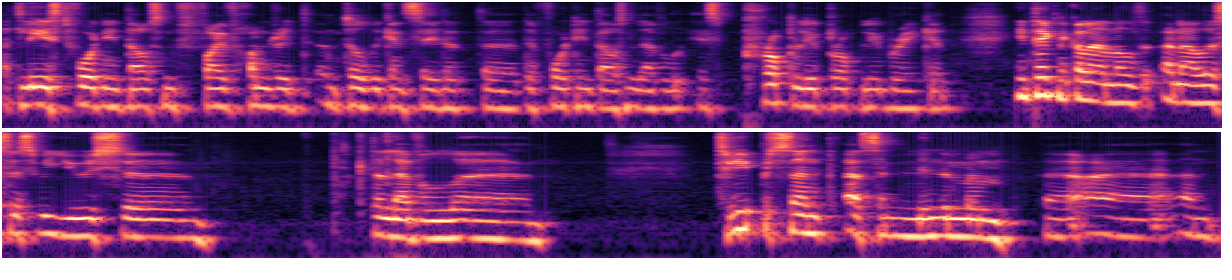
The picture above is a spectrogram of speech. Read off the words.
at least 14,500 until we can say that uh, the 14,000 level is properly properly broken. In technical anal analysis, we use uh, the level 3% uh, as a minimum, uh, uh, and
